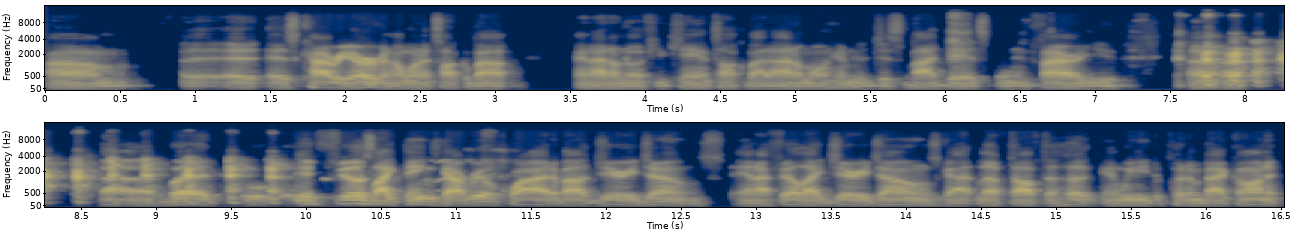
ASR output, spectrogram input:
um, as Kyrie Irving, I want to talk about, and I don't know if you can talk about it. I don't want him to just buy Deadspin and fire you. Uh, uh, but it feels like things got real quiet about Jerry Jones, and I feel like Jerry Jones got left off the hook, and we need to put him back on it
